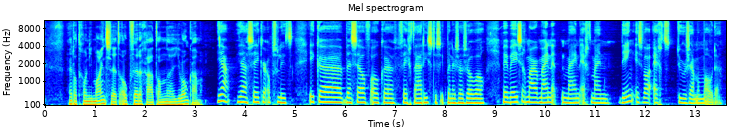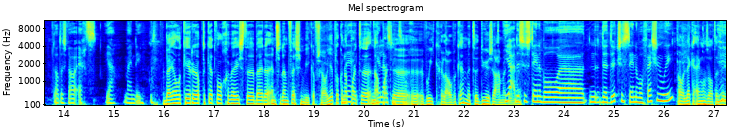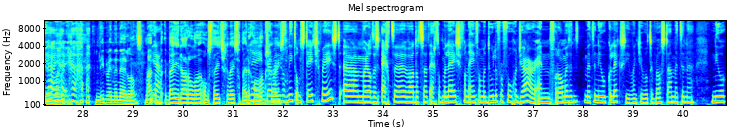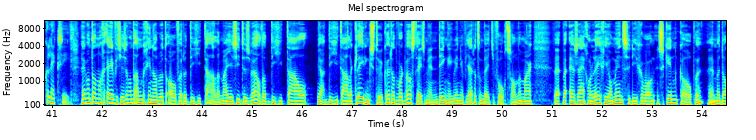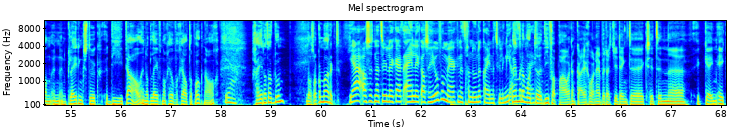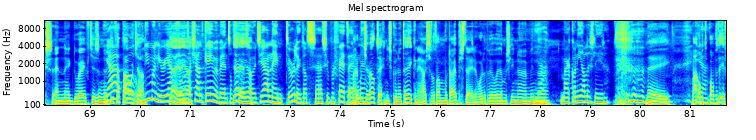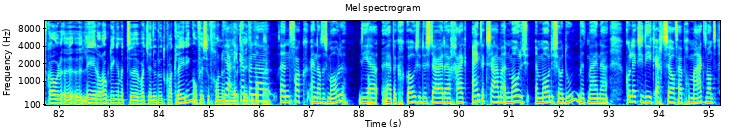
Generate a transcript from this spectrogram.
Dat gewoon die mindset ook verder gaat dan eh, je woonkamer. Ja, ja, zeker, absoluut. Ik eh, ben zelf ook eh, vegetarisch, dus ik ben er sowieso wel mee bezig. Maar mijn, mijn, echt mijn ding is wel echt duurzame mode. Dat is wel echt, ja, mijn ding. Ben je al een keer eh, op de catwalk geweest eh, bij de Amsterdam Fashion Week of zo? Je hebt ook een Nee, aparte, een aparte niet. eh, week geloof ik, hè? met de duurzame ja, dingen. de Sustainable, de Dutch Sustainable Fashion Week. Oh, lekker Engels altijd weer. Ja, ja. Niet minder Nederlands. Maar Ja. ben je daar al eh, on stage geweest? Of ben je er nee, gewoon langs daar ben ik geweest? nog niet on stage geweest. Eh, maar dat is echt, wel- dat staat echt op mijn lijstje van een van mijn doelen voor volgend jaar. En vooral met een, met een nieuwe collectie. Want je wilt er wel staan met een nieuwe collectie. Hey, want dan nog eventjes, want aan het begin hadden we het over het digitale. Maar je ziet dus wel dat digitaal, ja, digitale kledingstukken, dat wordt wel steeds meer een ding. Ik weet niet of jij dat een beetje volgt, Sander. Maar eh, er zijn gewoon legio mensen die gewoon een skin kopen, hè, maar dan een, een kledingstuk digitaal. En dat levert nog heel veel geld op ook nog. Ja. Ga je dat ook doen? Dat is ook een markt. Ja, als het natuurlijk uiteindelijk, als heel veel merken het gaan doen, dan kan je natuurlijk niet Nee, maar dan wordt eh, achterblijven. Diva Power. Dan kan je gewoon hebben dat je denkt, eh, ik zit in eh, Game X en ik doe eventjes een eh, Diva ja, Powertje oh, aan. op die manier. Ja, Ja, ja, ja. als je aan het gamen bent of Ja, ja, eh, ja. zoiets. Ja, nee, natuurlijk. Dat is super vet. Maar dan moet je wel technisch kunnen tekenen. Als je dat dan moet uitbesteden, wordt het wel weer misschien eh, minder... Ja, maar ik kan niet alles leren. Nee. Maar op, Ja. het, op het IFCO eh, eh, leer je dan ook dingen met eh, wat jij nu doet qua kleding? Of is het gewoon een ja, hele ik heb een, eh, een vak en dat is mode. Die eh, heb ik gekozen. Dus daar eh, ga ik eindexamen een, mode, een modeshow doen. Met mijn eh, collectie die ik echt zelf heb gemaakt. Want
